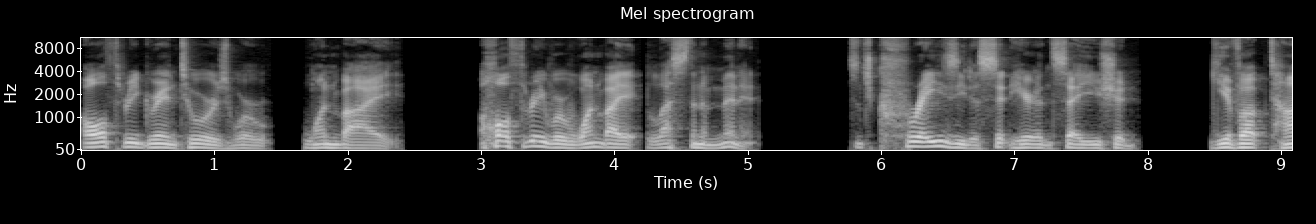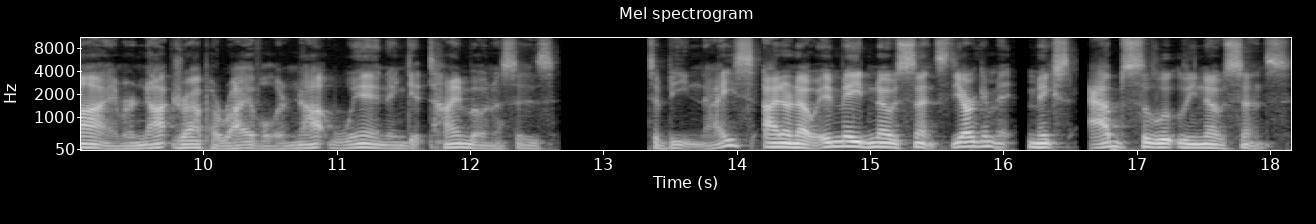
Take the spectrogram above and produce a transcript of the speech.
all three Grand Tours were won by, all three were won by less than a minute. So it's crazy to sit here and say you should give up time or not drop a rival or not win and get time bonuses to be nice. I don't know. It made no sense. The argument makes absolutely no sense.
